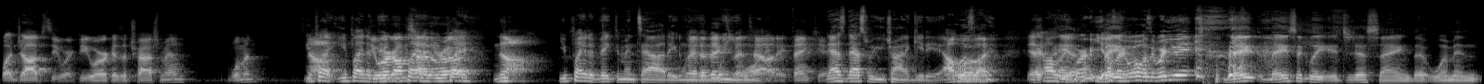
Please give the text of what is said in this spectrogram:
What jobs do you work? Do you work as a trash man, woman? You No. play- you play the Do you work on you the play side the- of the road? play- No. you play the victim mentality when, Play the you- when victim you want mentality. Thank you. That's that's where you're trying to get it. I was Well, like, yeah, I was like, yeah. where, you? I was like, what was it? Where you at? Basically, it's just saying that women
